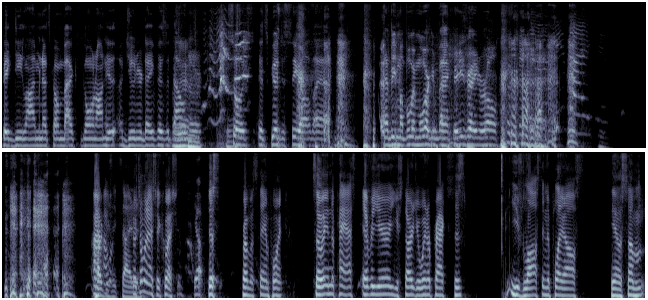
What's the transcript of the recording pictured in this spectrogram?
big D lineman that's coming back, is going on his, a junior day visit down Yeah. there. So it's it's good to see all that. That'd be my boy Morgan back there. He's ready to roll. Harp I- is I- excited. Coach, I want to ask you a question. Yep. Just from a standpoint. So in the past, every year you started your winter practices, you've lost in the playoffs. You know, some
